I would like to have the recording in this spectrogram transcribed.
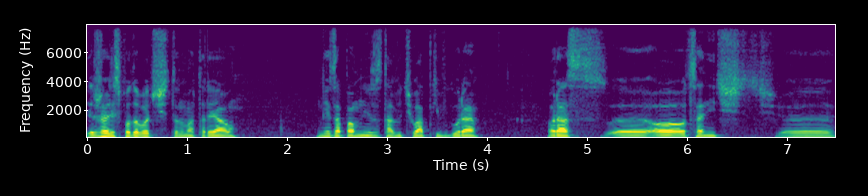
Jeżeli spodobał Ci się ten materiał, nie zapomnij zostawić łapki w górę oraz e, ocenić e,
